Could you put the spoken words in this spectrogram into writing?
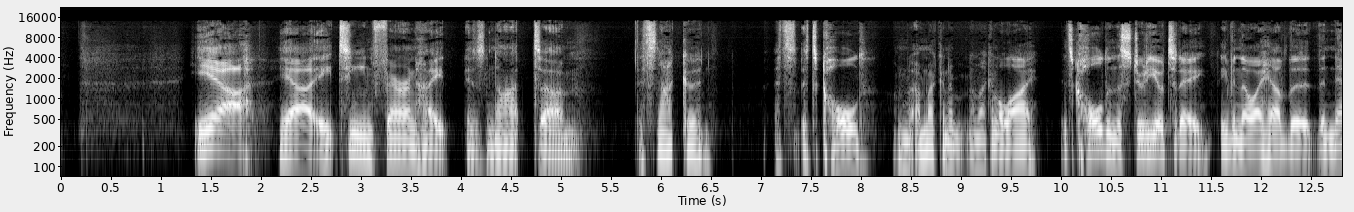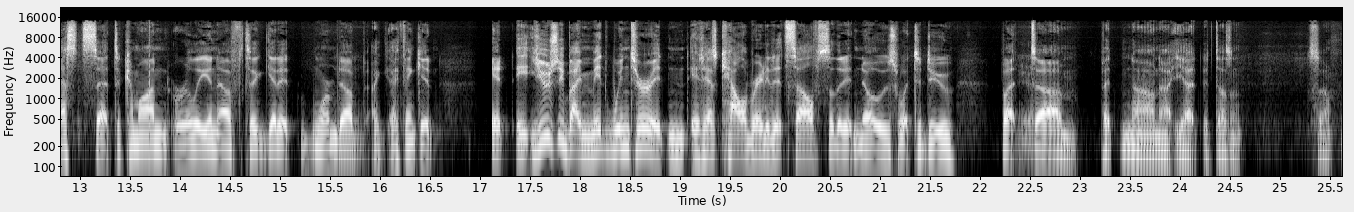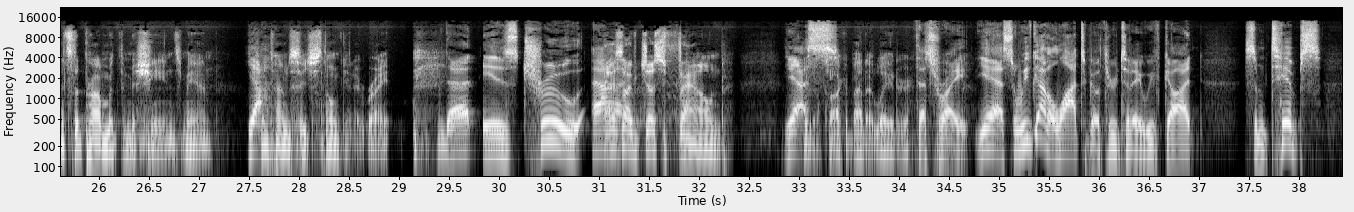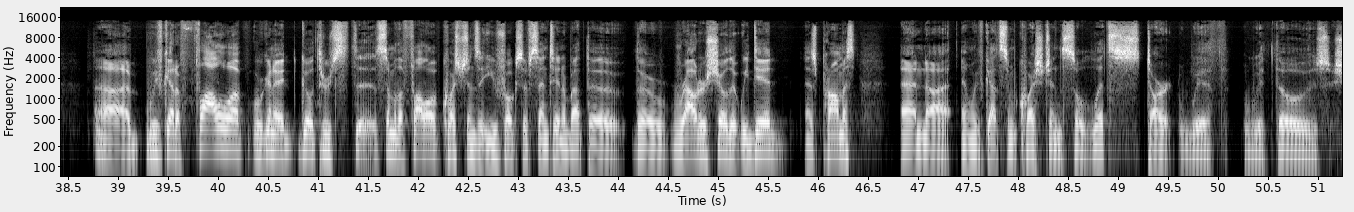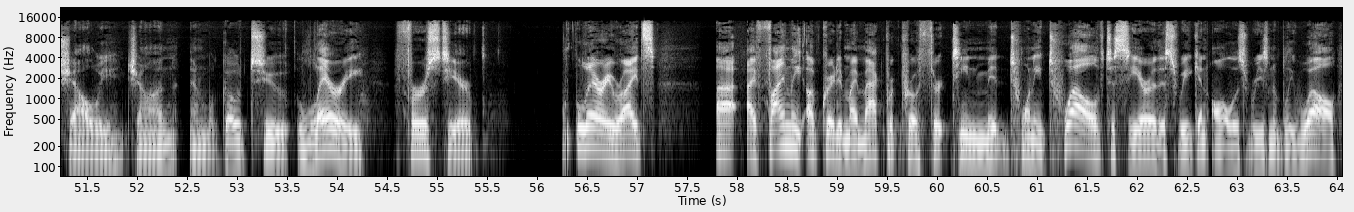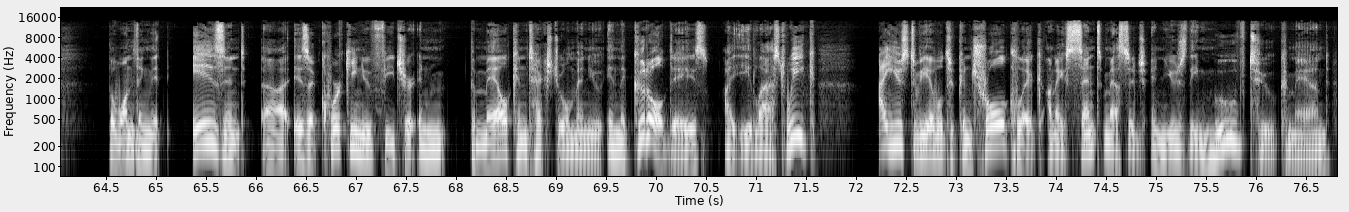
Yeah, yeah, 18 Fahrenheit is not um it's not good. It's it's cold. I'm, I'm not gonna I'm not gonna lie. It's cold in the studio today, even though I have the the Nest set to come on early enough to get it warmed up. I, I think it it it usually by midwinter it it has calibrated itself so that it knows what to do, but um but no, not yet. It doesn't. So That's the problem with the machines, man. Yeah. Sometimes they just don't get it right. that is true. Uh, As I've just found. yes, We'll talk about it later. That's right. Yeah. So we've got a lot to go through today. We've got some tips. Uh, we've got a follow up. We're going to go through st- some of the follow up questions that you folks have sent in about the the router show that we did as promised, and uh, and we've got some questions. So let's start with with those, shall we, John? And we'll go to Larry first here. Larry writes. Uh, I finally upgraded my MacBook Pro 13 mid 2012 to Sierra this week, and all is reasonably well. The one thing that isn't uh, is a quirky new feature in the mail contextual menu. In the good old days, i.e., last week, I used to be able to control click on a sent message and use the move to command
